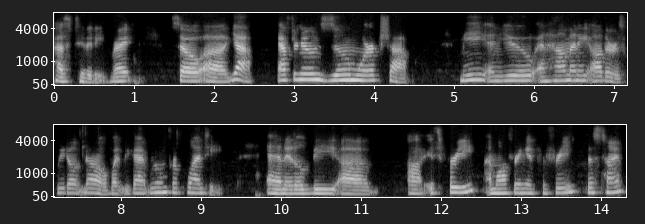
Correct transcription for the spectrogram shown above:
positivity, right? So, uh, yeah, afternoon Zoom workshop. Me and you and how many others we don't know, but we got room for plenty, and it'll be uh, uh, it's free. I'm offering it for free this time,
